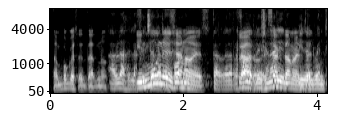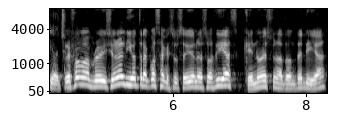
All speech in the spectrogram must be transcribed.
tampoco es eterno. Hablas de la fecha Inmune de la reforma, ya no es. Claro, de la reforma previsional y, del 28. Reforma previsional y otra cosa que sucedió en esos días, que no es una tontería,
